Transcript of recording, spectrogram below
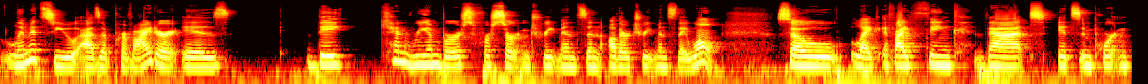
limits you as a provider is they can reimburse for certain treatments and other treatments they won't. So, like, if I think that it's important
